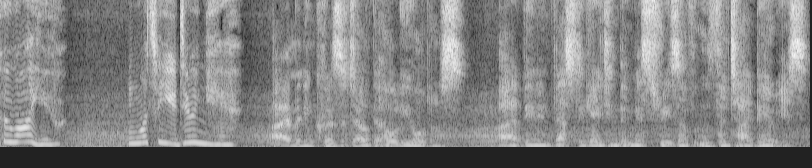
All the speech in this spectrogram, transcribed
Who are you? What are you doing here? I am an Inquisitor of the Holy Orders. I have been investigating the mysteries of Uther Tiberius.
